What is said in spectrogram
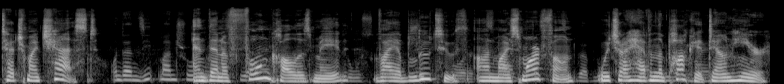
touch my chest. And then a phone call is made via Bluetooth on my smartphone, which I have in the pocket down here.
